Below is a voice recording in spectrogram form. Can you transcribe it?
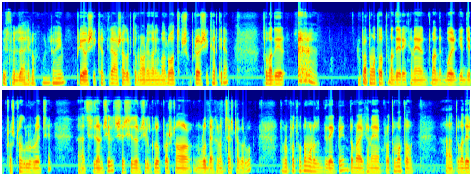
বিসমিল্লাহ রহমান রহিম। প্রিয় শিক্ষার্থীরা, আশা করি তোমরা অনেক অনেক ভালো আছো। সুপ্রিয় শিক্ষার্থীরা, তোমাদের প্রথমত তোমাদের এখানে তোমাদের বইয়ের যে প্রশ্নগুলো রয়েছে সৃজনশীল, সে সৃজনশীলগুলো প্রশ্নগুলো দেখানোর চেষ্টা করব। তোমরা প্রথমত মনোযোগ দিয়ে দেখবে, তোমরা এখানে প্রথমত তোমাদের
